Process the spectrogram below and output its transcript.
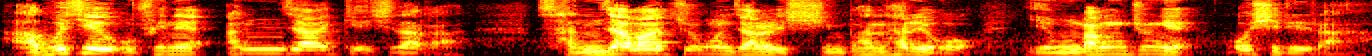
아버지의 우편에 앉아 계시다가 산자와 죽은 자를 심판하려고 영광 중에 오시리라.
